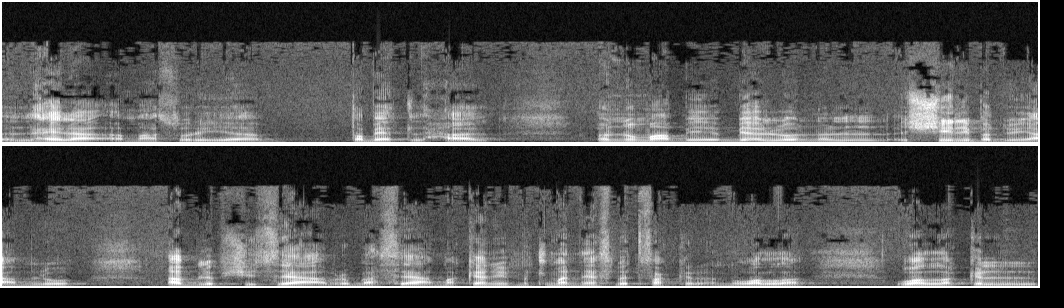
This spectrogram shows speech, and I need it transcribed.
العلاقه مع سوريا بطبيعه الحال إنه ما بيقول لهم الشيء اللي بده يعمله قبل بشي ساعة بربع ساعة ما كان مثل ما الناس بتفكر إنه والله والله كل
